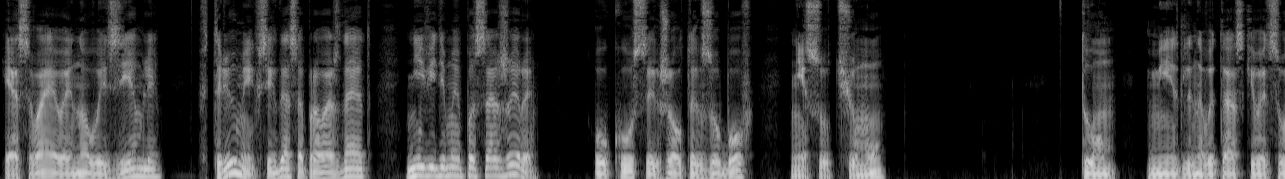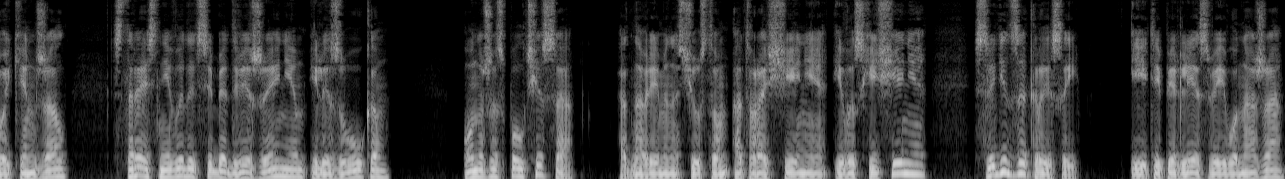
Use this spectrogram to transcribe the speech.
и осваивая новые земли, в трюме их всегда сопровождают невидимые пассажиры. Укусы их желтых зубов несут чуму. Том медленно вытаскивает свой кинжал, стараясь не выдать себя движением или звуком. Он уже с полчаса, одновременно с чувством отвращения и восхищения, следит за крысой, и теперь лезвие его ножа,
